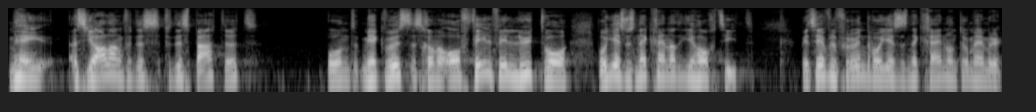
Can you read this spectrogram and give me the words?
wir haben ein Jahr lang für das, für das gebetet. Und wir haben gewusst, es kommen auch viele, viele Leute, die, die Jesus nicht kennen an die Hochzeit. Wir haben sehr viele Freunde, die Jesus nicht kennen und darum haben wir,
